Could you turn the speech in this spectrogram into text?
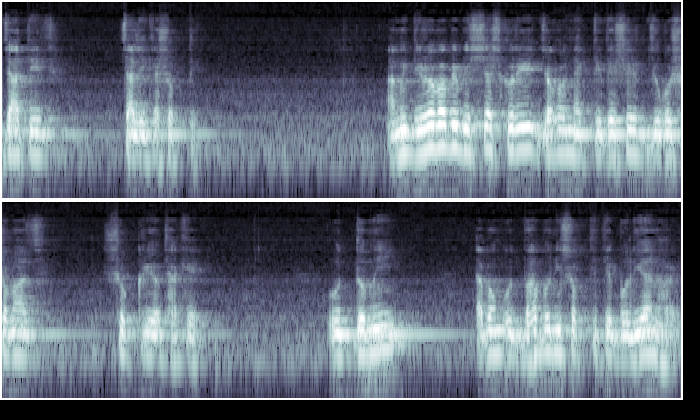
জাতির চালিকা শক্তি। আমি দৃঢ়ভাবে বিশ্বাস করি, যখন একটি দেশের যুব সমাজ সক্রিয় থাকে, উদ্যমী এবং উদ্ভাবনী শক্তিতে বলিয়ান হয়,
